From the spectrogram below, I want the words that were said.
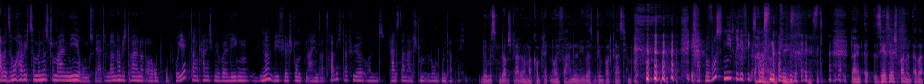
Aber so habe ich zumindest schon mal einen Näherungswert. Und dann habe ich 300 Euro pro Projekt. Dann kann ich mir überlegen, ne, wie viel Stunden Einsatz habe ich dafür und kann es dann als Stundenlohn runterbrechen. Wir müssten, glaube ich, gerade noch mal komplett neu verhandeln, wie wir das mit dem Podcast hier machen. ich habe bewusst niedrige Fixkosten ah, okay. angesetzt. Nein, äh, sehr, sehr spannend. Aber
